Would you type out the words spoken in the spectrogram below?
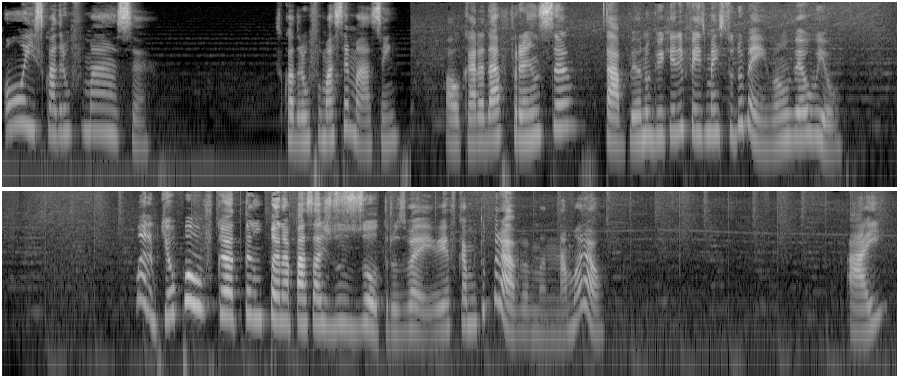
Oi, Esquadrão Fumaça. Esquadrão Fumaça é massa, hein? Ó, o cara da França. Tá, eu não vi o que ele fez, mas tudo bem. Vamos ver o Will. Mano, porque o povo fica tampando a passagem dos outros, velho? Eu ia ficar muito brava, mano, na moral. Ai.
